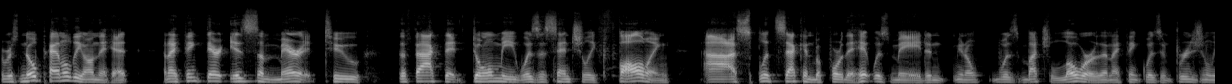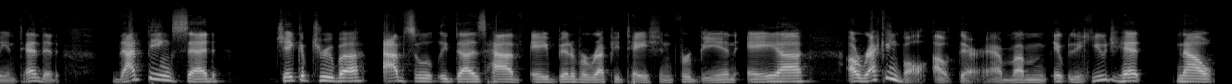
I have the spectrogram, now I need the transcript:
there was no penalty on the hit. And I think there is some merit to the fact that Domi was essentially falling uh, a split second before the hit was made and, you know, was much lower than I think was originally intended. That being said, Jacob Trouba absolutely does have a bit of a reputation for being a uh, a wrecking ball out there. Um, um, it was a huge hit. Now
